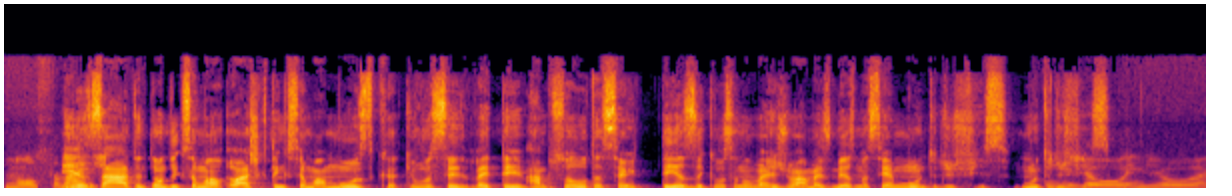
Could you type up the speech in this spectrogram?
Nossa, vai. Exato, então tem que ser uma. Eu acho que tem que ser uma música que você vai ter absoluta certeza que você não vai enjoar, mas mesmo assim é muito difícil. Muito difícil. Enjoa, enjoa.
